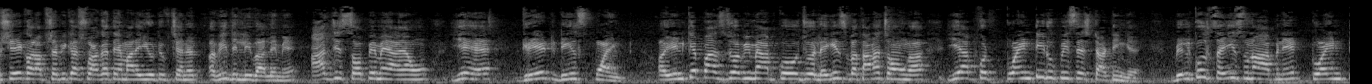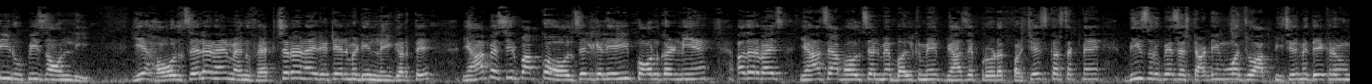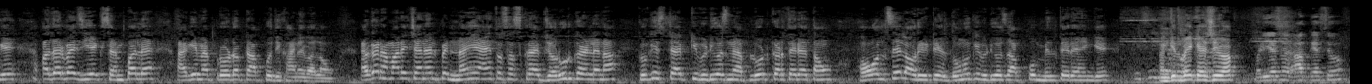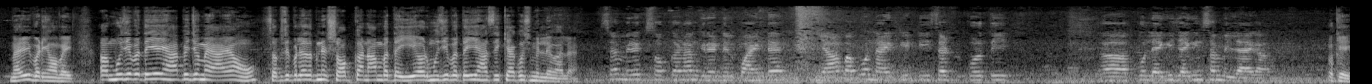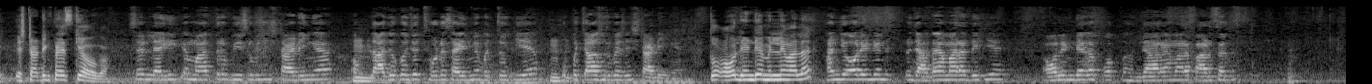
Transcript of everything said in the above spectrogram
अभिषेक और आप सभी का स्वागत है हमारे यूट्यूब चैनल अभी दिल्ली वाले में। आज जिस शॉप पे मैं आया हूँ, ये है ग्रेट डील्स पॉइंट और इनके पास जो अभी मैं आपको जो लेगिंग्स बताना चाहूँगा, ये आपको ट्वेंटी रुपीज़ से स्टार्टिंग है। बिल्कुल सही सुना आपने ट्वेंटी रुपीज़ ऑनली ये होलसेलर है मैन्युफैक्चरर है रिटेल में डील नहीं करते। यहाँ पे सिर्फ़ आपको होलसेल के लिए ही कॉल करनी है। अदरवाइज़ यहाँ से आप होलसेल में बल्क में यहाँ से प्रोडक्ट परचेज कर सकते हैं। बीस रुपए से स्टार्टिंग हुआ, जो आप पीछे में देख रहे होंगे। अदरवाइज़ ये एक सैंपल है। आगे मैं प्रोडक्ट आपको दिखाने वाला हूँ। अगर हमारे चैनल पे नए आए तो सब्सक्राइब ज़रूर कर लेना, क्योंकि इस टाइप की वीडियोज़ में अपलोड करते रहता हूँ। होलसेल और रिटेल दोनों की वीडियोज़ आपको मिलते रहेंगे। अंकित भाई कैसे हो आप? बढ़िया सर आप कैसे हो? मैं भी बढ़िया हूँ भाई। अब मुझे बताइए यहाँ पे जो मैं आया हूँ सबसे पहले तो अपने शॉप का नाम बताइए और मुझे बताइए यहाँ से क्या कुछ मिलने वाला है। सर मेरे शॉप का नाम ग्रेट डील पॉइंट है। यहाँ पर आपको नाइटी टी शर्ट कुर्ती आपको लेगी जैगिंग सब मिल जाएगा। ओके okay, स्टार्टिंग प्राइस क्या होगा? सर लेगी के मात्र बीस रूपए से स्टार्टिंग है और प्लाजो को जो छोटे साइज़ में बच्चों की है वो पचास रूपए से स्टार्टिंग है। तो ऑल इंडिया मिलने वाला है? हाँ जी ऑल इंडिया जाता है हमारा देखिए। ऑल इंडिया का जा रहा है हमारा पार्सल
